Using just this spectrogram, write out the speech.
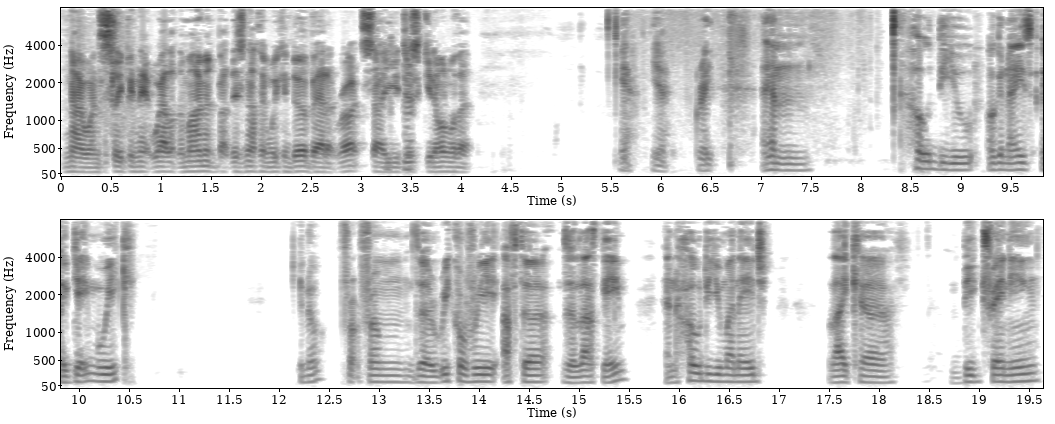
no one's sleeping that well at the moment, but there's nothing we can do about it, right? So you just get on with it. Yeah, yeah, great. Um, how do you organize a game week? You know, from from the recovery after the last game, and how do you manage like uh, big training,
